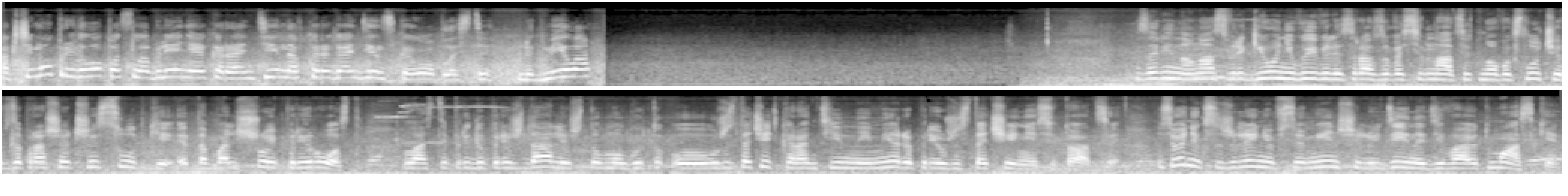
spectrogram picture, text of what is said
А к чему привело послабление карантина в Карагандинской области? Людмила? Зарина, у нас в регионе выявили сразу 18 новых случаев за прошедшие сутки. Это большой прирост. Власти предупреждали, что могут э, ужесточить карантинные меры при ужесточении ситуации. Но сегодня, к сожалению, все меньше людей надевают маски.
